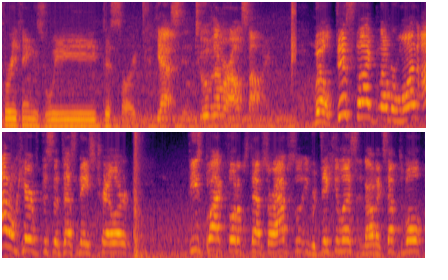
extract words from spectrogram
Three things we dislike. Yes, and two of them are outside. Well, dislike number one, I don't care if this is a destination trailer. These black fold-up steps are absolutely ridiculous and unacceptable.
